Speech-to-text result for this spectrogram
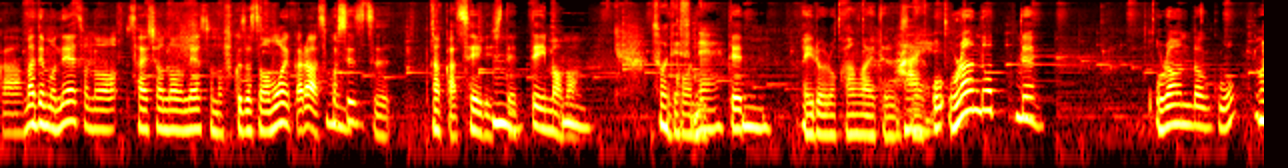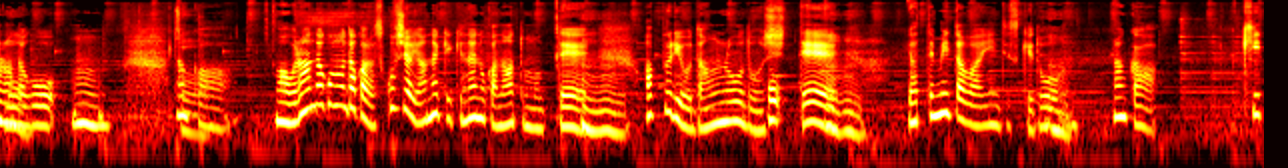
か。まあでもねその最初のねその複雑な思いから少しずつなんか整理してって、今は、そうですね。ここに行ってうん。まあいろいろ考えてるんですね、はい。おオランダって、うん。オランダ語？オランダ語。うん。なんかまあオランダ語もだから少しはやんなきゃいけないのかなと思って、うんうん。アプリをダウンロードしてやってみたはいいんですけど、うん。なんかき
